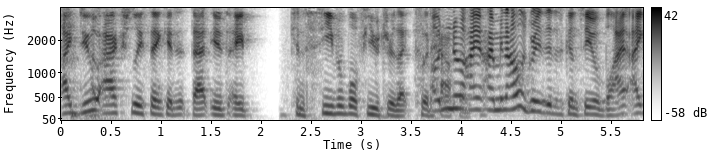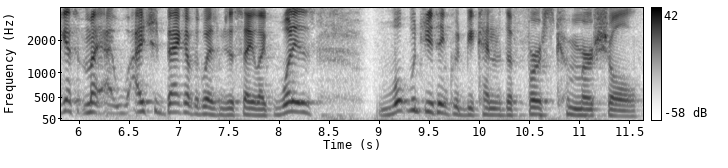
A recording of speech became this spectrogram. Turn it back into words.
I do actually think it, that is a conceivable future that could Oh, happen. no, I, I mean I'll agree that it's conceivable. I, I guess my I, I should back up the question and just say like, what is what would you think would be kind of the first commercial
